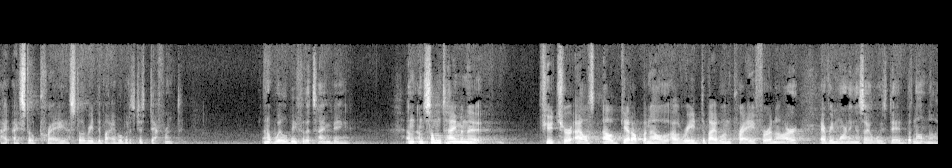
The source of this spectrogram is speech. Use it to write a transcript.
I, I still pray, I still read the Bible, but it's just different. And it will be for the time being. And, and sometime in the future, I'll, I'll get up and I'll, I'll read the Bible and pray for an hour every morning as I always did, but not now.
